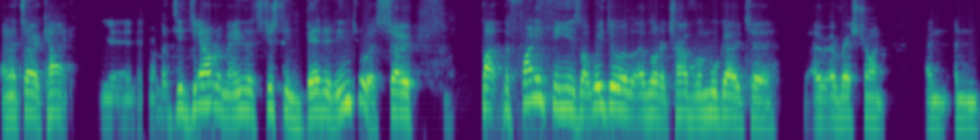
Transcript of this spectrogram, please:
and it's okay. Yeah. But do you know what I mean? It's just embedded into us. So, but the funny thing is, like, we do a, a lot of travel, and we'll go to a, a restaurant, and and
